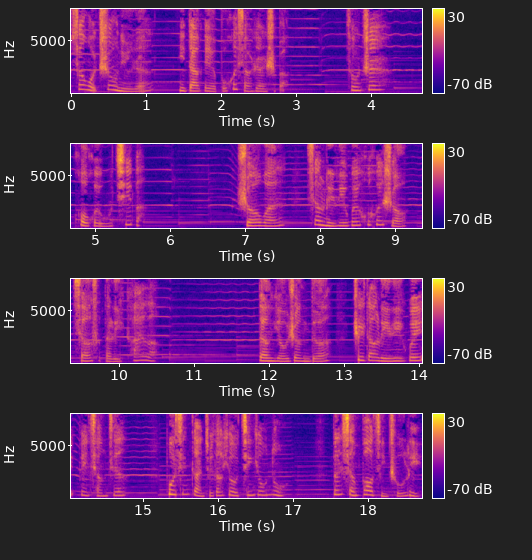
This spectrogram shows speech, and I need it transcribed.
像我这种女人，你大概也不会想认识吧。总之，后会无期吧。”说完，向李丽薇挥挥手，潇洒的离开了。当尤正德知道李丽薇被强奸，不禁感觉到又惊又怒，本想报警处理，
